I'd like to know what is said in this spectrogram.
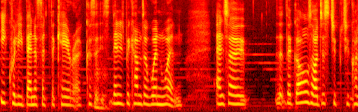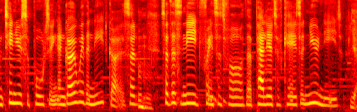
equally benefit the carer because mm-hmm. then it becomes a win win. And so the, the goals are just to, to continue supporting and go where the need goes. So, mm-hmm. so this need, for instance, for the palliative care is a new need. Yeah.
